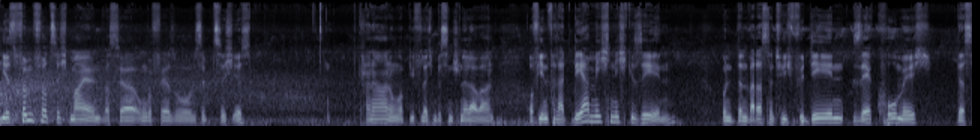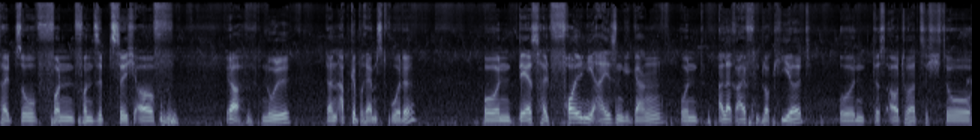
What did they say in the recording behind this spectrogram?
hier ist 45 Meilen, was ja ungefähr so 70 ist. Keine Ahnung, ob die vielleicht ein bisschen schneller waren. Auf jeden Fall hat der mich nicht gesehen. Und dann war das natürlich für den sehr komisch, dass halt so von, von 70 auf ja, 0 dann abgebremst wurde. Und der ist halt voll in die Eisen gegangen und alle Reifen blockiert. Und das Auto hat sich so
